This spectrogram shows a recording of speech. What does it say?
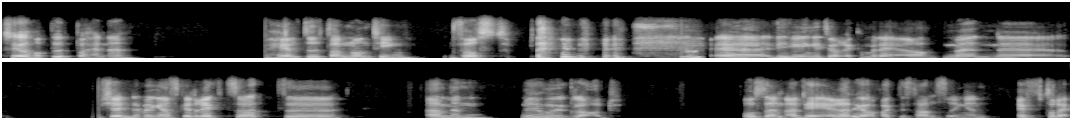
Så jag hoppade upp på henne. Helt utan någonting först. Mm. Eh, det är ju inget jag rekommenderar men eh, kände väl ganska direkt så att eh, ja men nu är hon ju glad. Och sen adderade jag faktiskt halsringen efter det.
